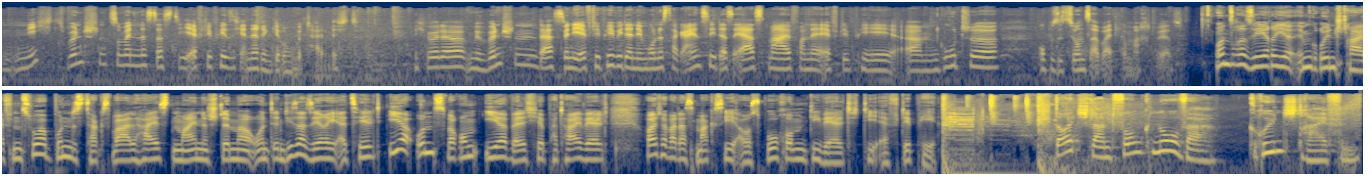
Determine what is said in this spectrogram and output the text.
nicht wünschen, zumindest, dass die FDP sich an der Regierung beteiligt. Ich würde mir wünschen, dass, wenn die FDP wieder in den Bundestag einzieht, dass erstmal von der FDP ähm, gute Oppositionsarbeit gemacht wird. Unsere Serie im Grünstreifen zur Bundestagswahl heißt Meine Stimme und in dieser Serie erzählt ihr uns, warum ihr welche Partei wählt. Heute war das Maxi aus Bochum, die wählt die FDP. Deutschlandfunk Nova. Grünstreifen.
